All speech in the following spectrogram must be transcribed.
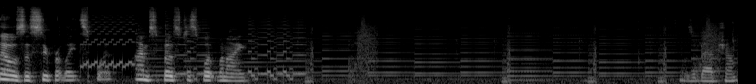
That was a super late split. I'm supposed to split when I... That was a bad jump.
